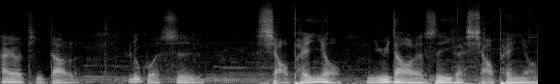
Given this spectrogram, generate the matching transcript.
他又提到了，如果是小朋友，你遇到的是一个小朋友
